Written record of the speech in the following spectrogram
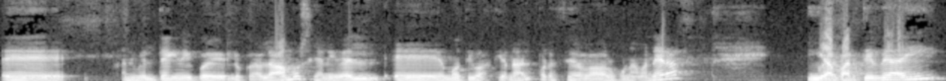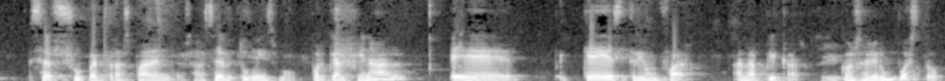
eh, a nivel técnico, lo que hablábamos, y a nivel eh, motivacional, por decirlo de alguna manera. Y a partir de ahí ser súper transparente, o sea, ser tú mismo. Porque al final, eh, ¿qué es triunfar al aplicar? ¿Conseguir un puesto?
